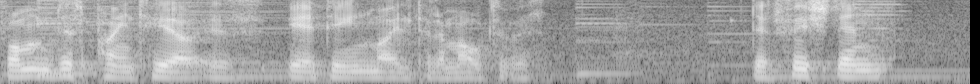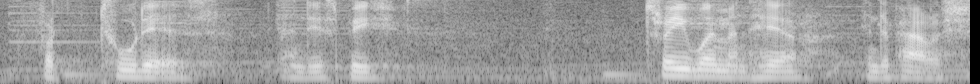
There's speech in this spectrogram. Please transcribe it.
from this point here is 18 mile to the mouth of it. They'd fished in for two days, and there used to be three women here in the parish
